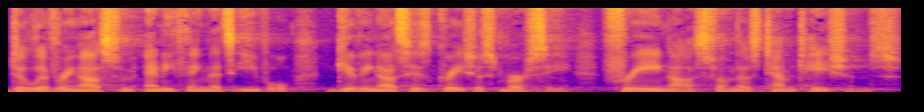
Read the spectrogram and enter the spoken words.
delivering us from anything that's evil, giving us his gracious mercy, freeing us from those temptations.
